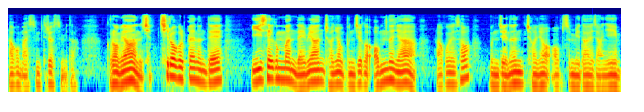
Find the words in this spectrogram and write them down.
라고 말씀드렸습니다. 그러면 17억을 빼는데 이 세금만 내면 전혀 문제가 없느냐 라고 해서 문제는 전혀 없습니다 회장님.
